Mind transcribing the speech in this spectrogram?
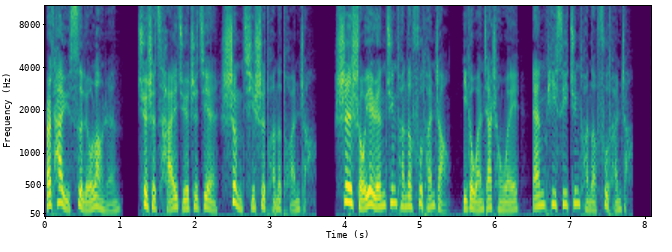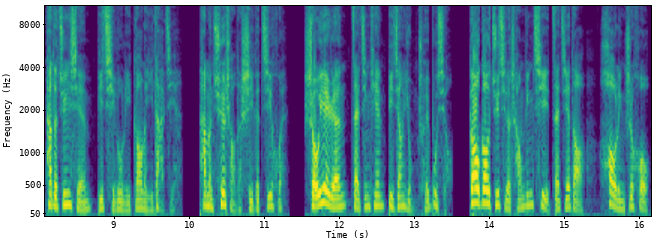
而他与四流浪人却是裁决之剑圣骑士团的团长，是守夜人军团的副团长。一个玩家成为 NPC 军团的副团长，他的军衔比起陆离高了一大截。他们缺少的是一个机会。守夜人在今天必将永垂不朽。高高举起的长兵器，在接到号令之后，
